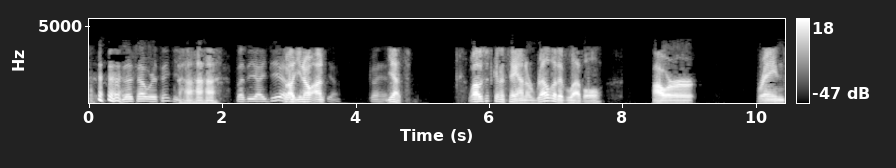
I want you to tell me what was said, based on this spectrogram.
That's how we're thinking. but the idea. Well, you know, on. Yeah. Go ahead. Yes. Well, I was just going to say, on a relative level, our brains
